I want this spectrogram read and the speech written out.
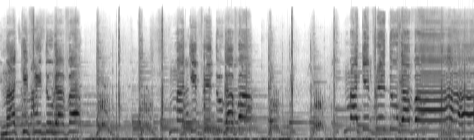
Ma che freddo che fa? Ma che freddo che fa? Ma che freddo che fa?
